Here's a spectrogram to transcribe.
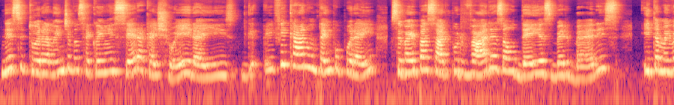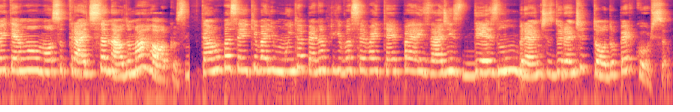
Nesse tour, além de você conhecer a cachoeira e, e ficar um tempo por aí, você vai passar por várias aldeias berberes e também vai ter um almoço tradicional do Marrocos. Então é um passeio que vale muito a pena porque você vai ter paisagens deslumbrantes durante todo o percurso.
